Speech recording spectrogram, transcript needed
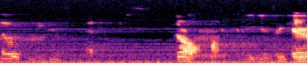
no comedians. and- They're all fucking comedians in care.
